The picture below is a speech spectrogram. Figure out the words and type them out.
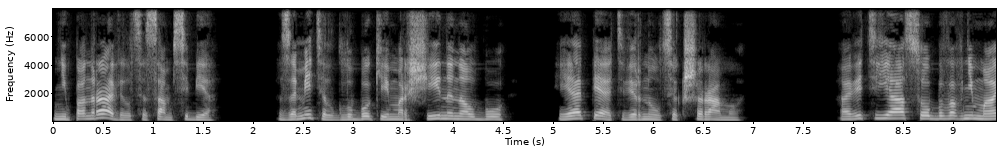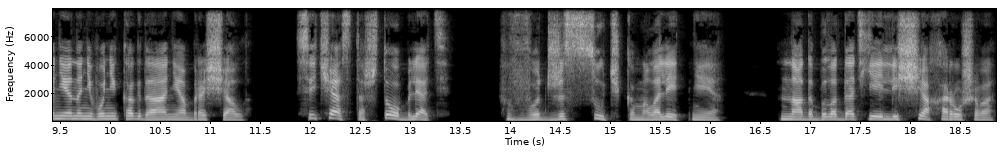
не понравился сам себе. Заметил глубокие морщины на лбу и опять вернулся к шраму. А ведь я особого внимания на него никогда не обращал. Сейчас-то что, блядь? Вот же сучка малолетняя. Надо было дать ей леща хорошего,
